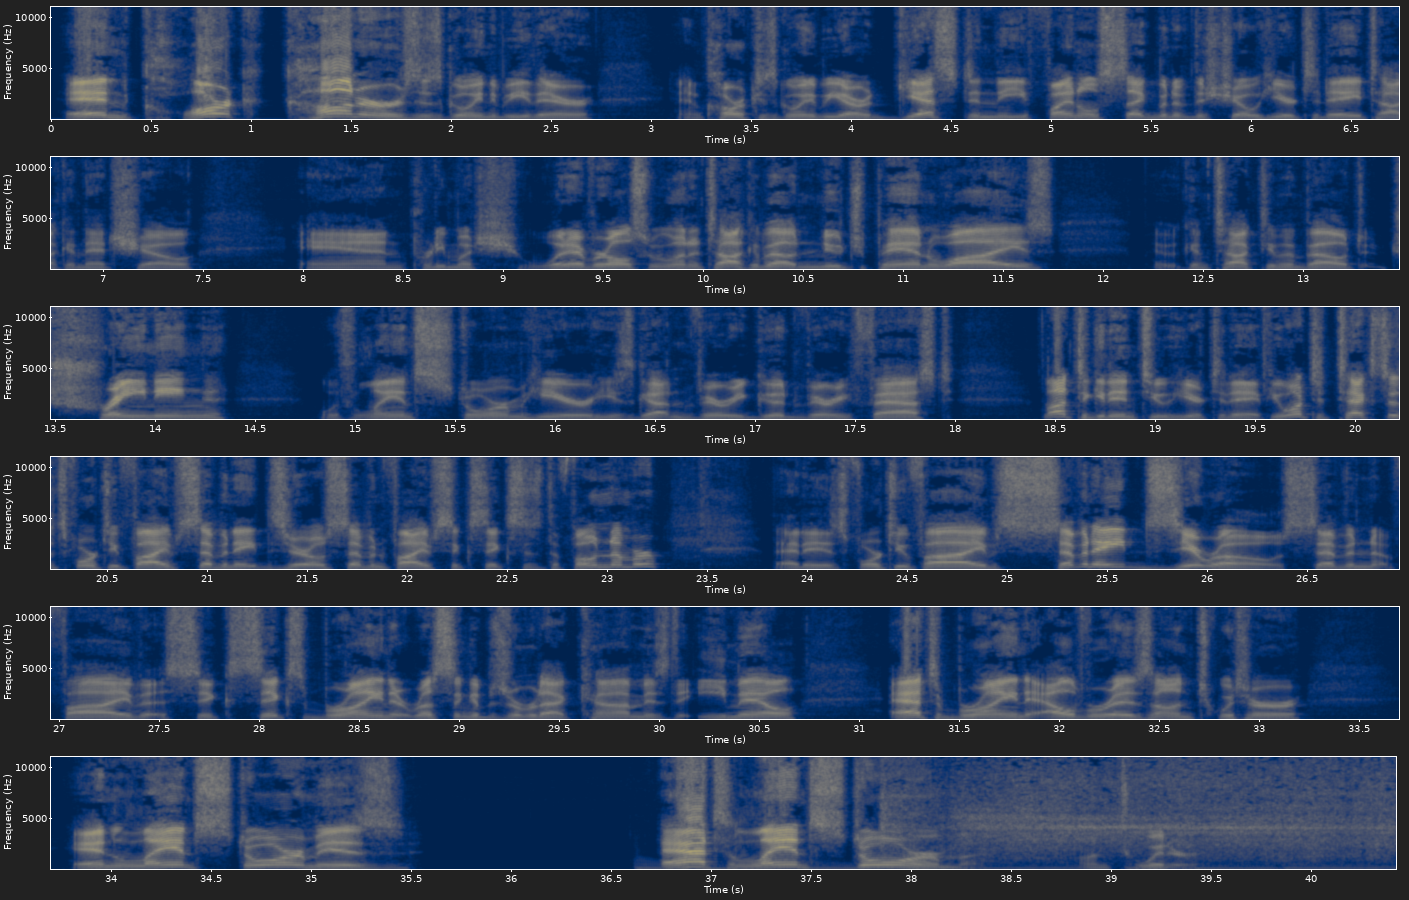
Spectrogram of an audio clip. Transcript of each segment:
And Clark Connors is going to be there. And Clark is going to be our guest in the final segment of the show here today, talking that show and pretty much whatever else we want to talk about New Japan wise. Maybe we can talk to him about training with Lance Storm here. He's gotten very good very fast. A lot to get into here today. If you want to text us, 425 780 7566 is the phone number. That is 425 780 7566. Brian at WrestlingObserver.com is the email. At Brian Alvarez on Twitter. And Lance Storm is at Lance Storm on Twitter.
